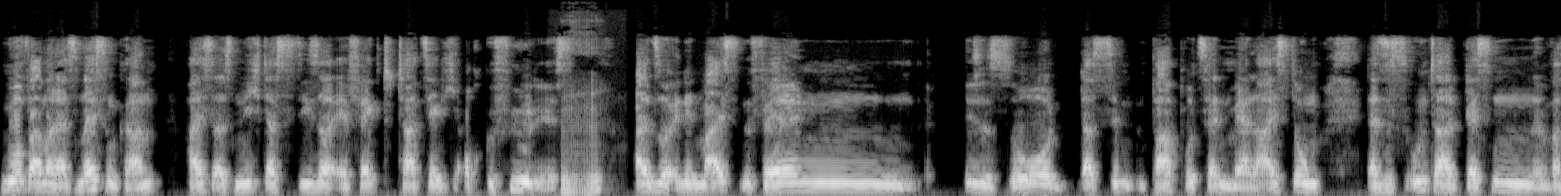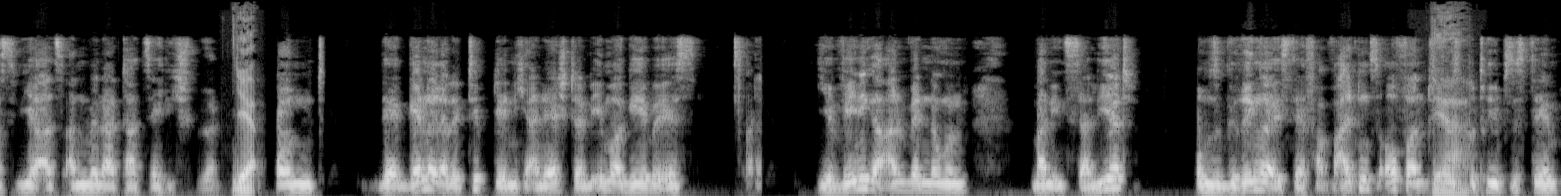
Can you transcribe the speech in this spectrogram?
nur weil man das messen kann, heißt das nicht, dass dieser Effekt tatsächlich auch gefühlt ist. Mhm. Also in den meisten Fällen ist es so, das sind ein paar Prozent mehr Leistung. Das ist unterhalb dessen, was wir als Anwender tatsächlich spüren. Ja. Und der generelle Tipp, den ich an der Stelle immer gebe, ist, je weniger Anwendungen man installiert, umso geringer ist der Verwaltungsaufwand ja. fürs Betriebssystem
